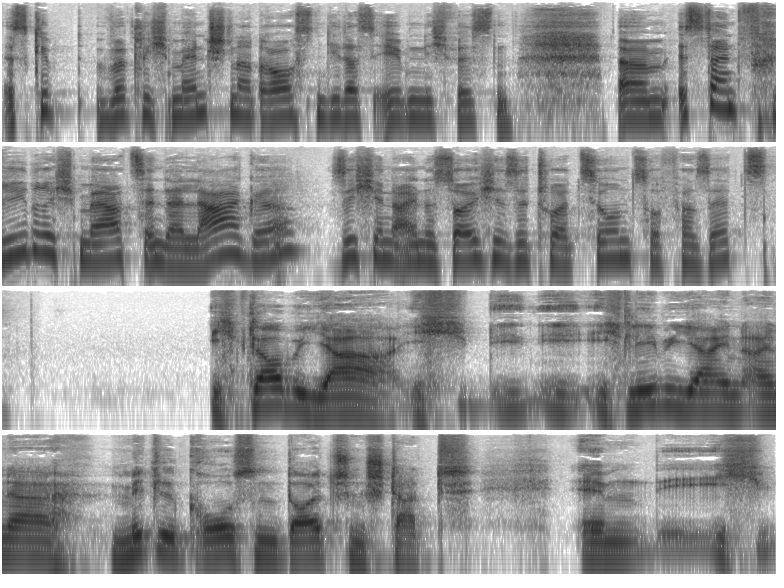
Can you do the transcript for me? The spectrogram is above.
Es gibt wirklich Menschen da draußen, die das eben nicht wissen. Ähm, ist dein Friedrich Merz in der Lage, sich in eine solche Situation zu versetzen? Ich glaube ja. Ich, ich, ich lebe ja in einer mittelgroßen deutschen Stadt. Ähm, ich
